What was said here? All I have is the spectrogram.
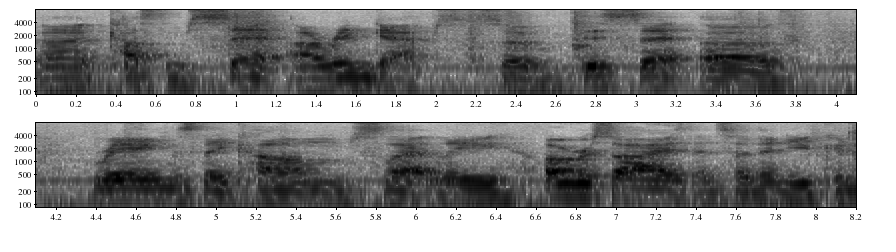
uh, custom set our ring gaps. So this set of rings, they come slightly oversized and so then you can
